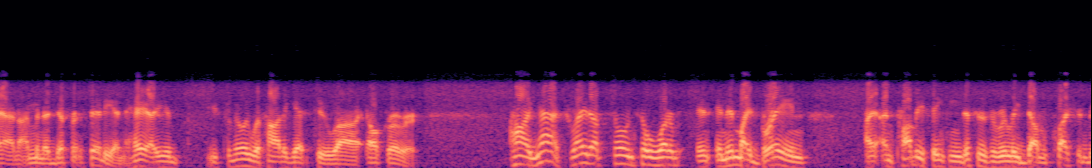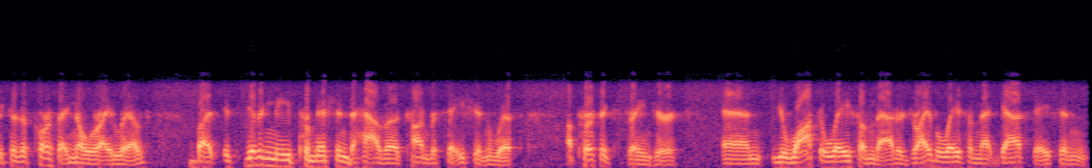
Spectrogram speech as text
And I'm in a different city. And hey, are you are you familiar with how to get to uh, Elk River? Oh it's right up so and so. What? And, and in my brain, I, I'm probably thinking this is a really dumb question because of course I know where I live but it's giving me permission to have a conversation with a perfect stranger. And you walk away from that or drive away from that gas station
